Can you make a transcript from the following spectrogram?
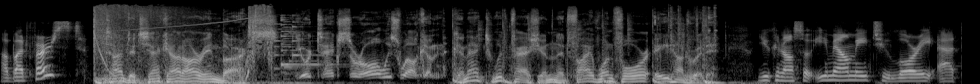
Uh, but first, Time to check out our inbox. Your texts are always welcome. Connect with Passion at 514 800. You can also email me to Laurie at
